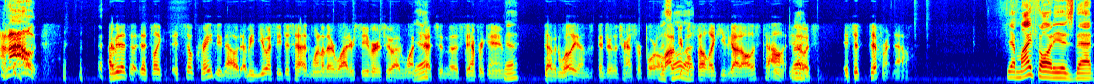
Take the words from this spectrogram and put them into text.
I'm out. I mean, it's it's like it's so crazy now. I mean, USC just had one of their wide receivers who had one yeah. catch in the Stanford game. Yeah. Devon Williams enter the transfer portal. I a lot of people that. felt like he's got all this talent. You Right. know, it's it's just different now. Yeah, my thought is that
